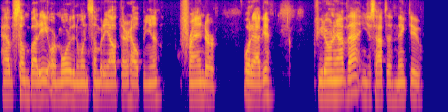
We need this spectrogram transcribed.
have somebody or more than one somebody out there helping you, friend or what have you. If you don't have that, you just have to make do.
